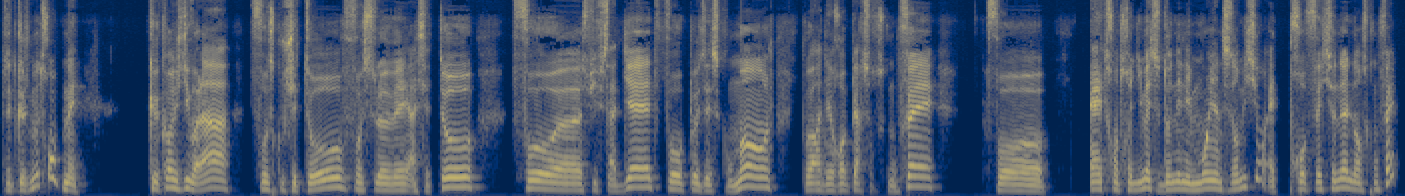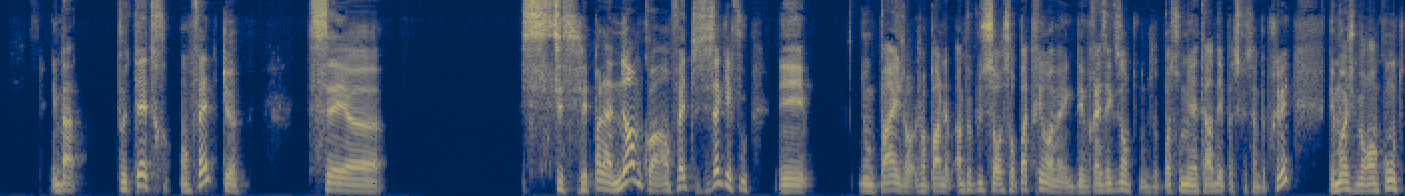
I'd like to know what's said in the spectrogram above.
Peut-être que je me trompe, mais que quand je dis voilà, faut se coucher tôt, faut se lever assez tôt, faut euh, suivre sa diète, faut peser ce qu'on mange, faut avoir des repères sur ce qu'on fait, faut être entre guillemets se donner les moyens de ses ambitions, être professionnel dans ce qu'on fait et ben peut-être en fait que c'est euh, c'est pas la norme quoi. En fait, c'est ça qui est fou. Et donc pareil, j'en parle un peu plus sur, sur, Patreon avec des vrais exemples. Donc je veux pas trop m'y attarder parce que c'est un peu privé. Mais moi, je me rends compte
